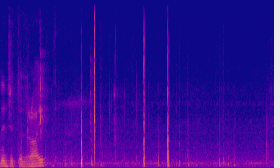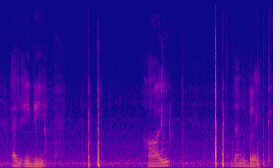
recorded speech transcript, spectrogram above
Digital write LED high. Then break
